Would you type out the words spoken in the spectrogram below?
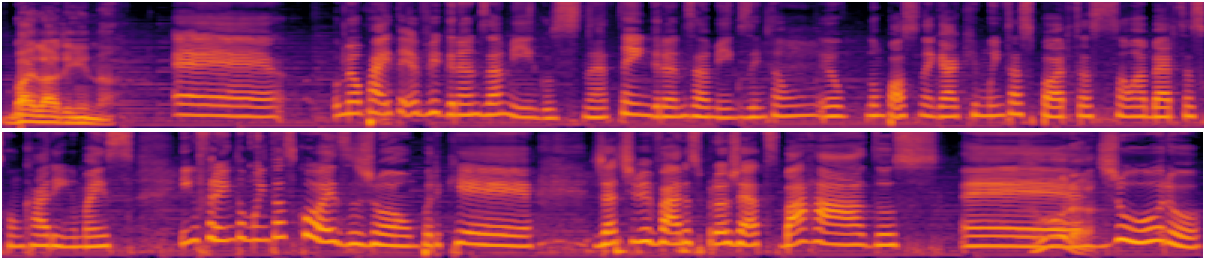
bailarina? É, o meu pai teve grandes amigos, né? Tem grandes amigos, então eu não posso negar que muitas portas são abertas com carinho, mas enfrento muitas coisas, João, porque já tive vários projetos barrados. É, Jura? Juro.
